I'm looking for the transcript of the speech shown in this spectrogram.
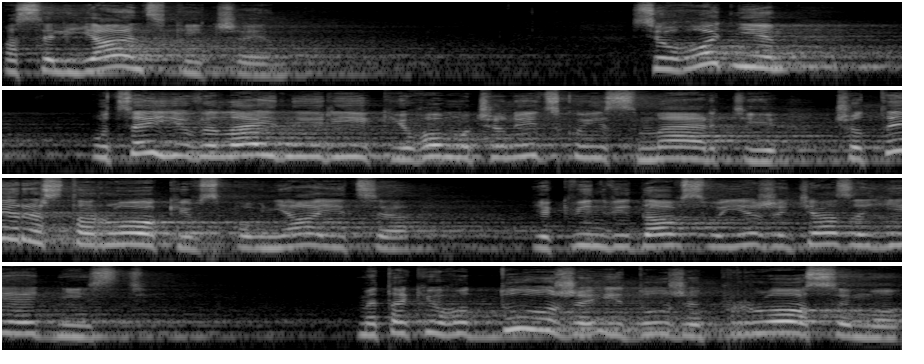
Васильянський чин. Сьогодні, у цей ювілейний рік його мученицької смерті, 400 років сповняється, як він віддав своє життя за єдність. Ми так його дуже і дуже просимо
